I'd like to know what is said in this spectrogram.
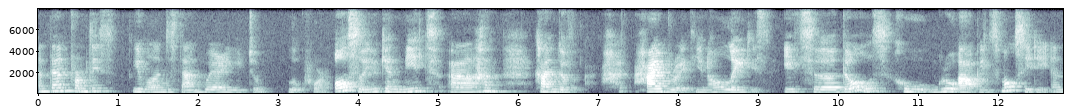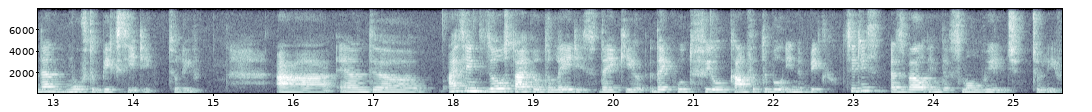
and then from this, you will understand where you need to look for. Also, you can meet uh, kind of hybrid, you know, ladies. It's uh, those who grew up in small city and then moved to big city to live. Uh, and uh, I think those type of the ladies, they, they could feel comfortable in the big cities as well in the small village to live.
